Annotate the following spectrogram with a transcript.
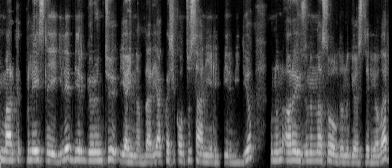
Marketplace ile ilgili bir görüntü yayınladılar. Yaklaşık 30 saniyelik bir video. Bunun arayüzünün nasıl olduğunu gösteriyorlar.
